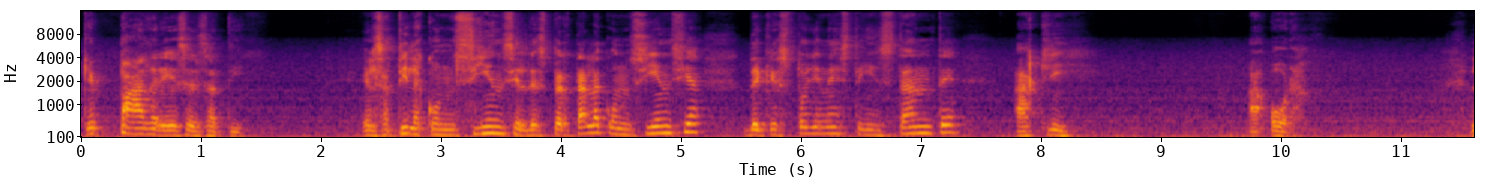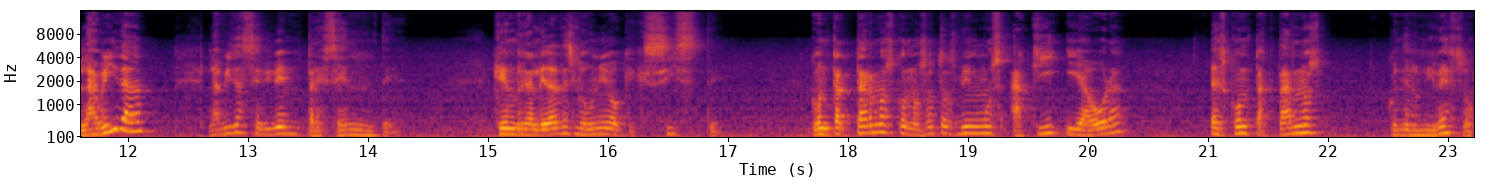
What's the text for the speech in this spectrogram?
Qué padre es el satí. El satí, la conciencia, el despertar la conciencia de que estoy en este instante, aquí, ahora. La vida, la vida se vive en presente, que en realidad es lo único que existe. Contactarnos con nosotros mismos aquí y ahora es contactarnos con el universo,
